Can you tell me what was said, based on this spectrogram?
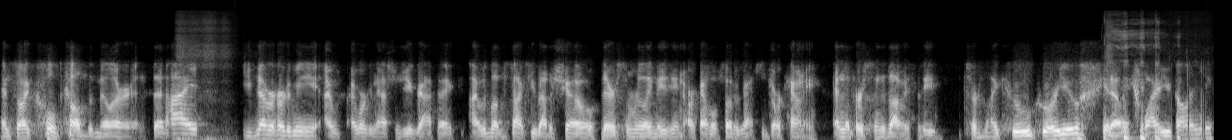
And so I cold called the Miller and said, hi, you've never heard of me. I, I work at National Geographic. I would love to talk to you about a show. There are some really amazing archival photographs of Door County. And the person is obviously sort of like, who, who are you? you know, like, why are you calling me?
